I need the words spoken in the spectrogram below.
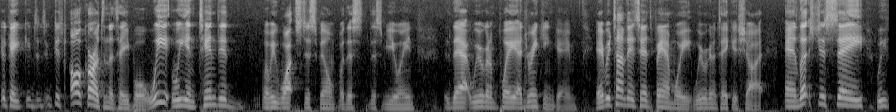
okay, just- all cards on the table. We we intended when we watched this film for this this viewing that we were going to play a drinking game. Every time they said family, we were going to take a shot. And let's just say we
